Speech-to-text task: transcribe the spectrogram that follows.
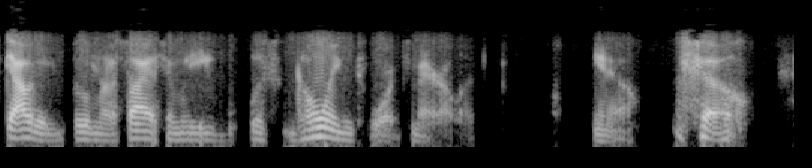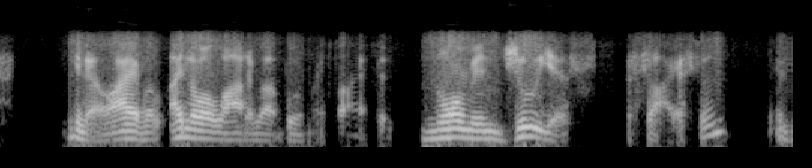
scouted Boomer Esiason when he was going towards Maryland. You know, so you know I have a, I know a lot about Boomer Esiason. Norman Julius Esiason, his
